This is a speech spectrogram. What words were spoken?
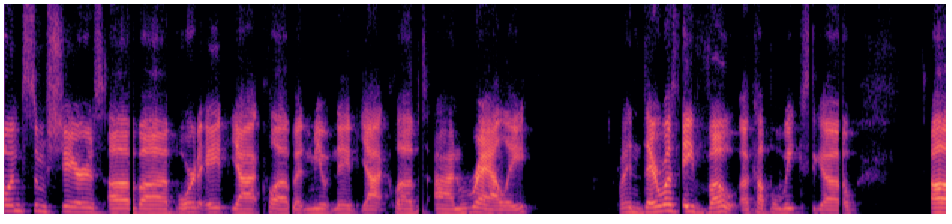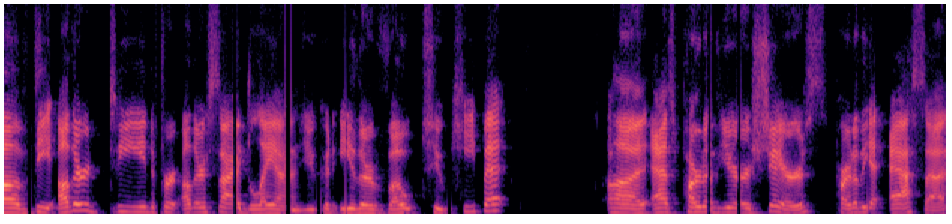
own some shares of uh, Bored Ape Yacht Club and Mutant Ape Yacht Clubs on Rally. And there was a vote a couple weeks ago of the Otherdeed for Otherside land. You could either vote to keep it uh, as part of your shares, part of the asset,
